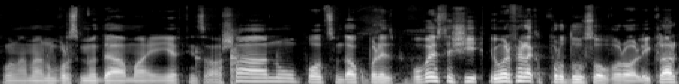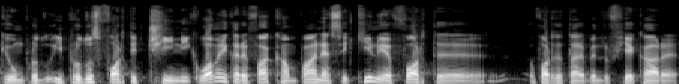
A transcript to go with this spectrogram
până la mea, nu vor să mi-o dea mai ieftin sau așa, nu pot să-mi dau cu părere pe poveste și eu mă refer la că produs overall. E clar că e un produ- e produs foarte cinic. Oamenii care fac campania se chinuie foarte, foarte tare pentru fiecare,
